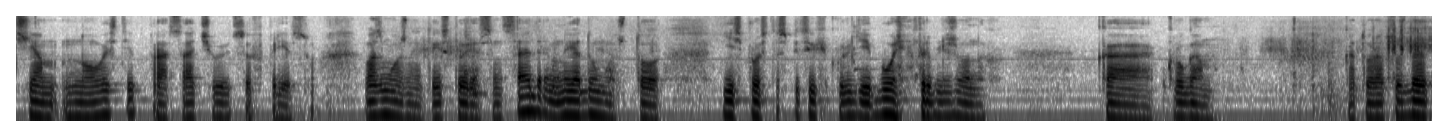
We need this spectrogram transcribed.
чем новости просачиваются в прессу. Возможно, это история с инсайдерами, но я думаю, что есть просто специфика людей более приближенных к кругам, которые обсуждают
